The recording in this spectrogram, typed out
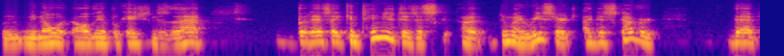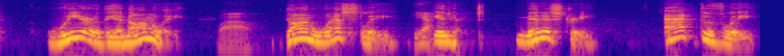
we, we know what all the implications of that. but as I continued to dis- uh, do my research, I discovered that we are the anomaly. Wow. John Wesley, yeah, in sure. his ministry, actively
